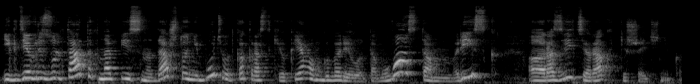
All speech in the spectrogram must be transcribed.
И где в результатах написано да, что-нибудь, вот как раз-таки, как я вам говорила, там у вас там риск э, развития рака кишечника.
